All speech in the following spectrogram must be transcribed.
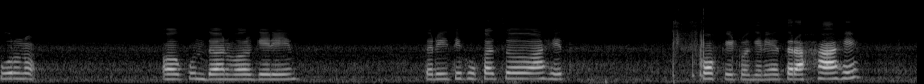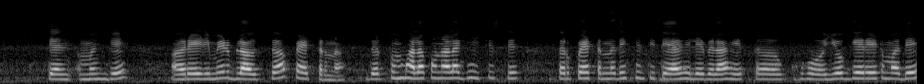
पूर्ण कुंदन वगैरे. तर इथे हुकाचं आहेत. पॉकेट वगैरे. तर हा आहे. त्या म्हणजे रेडीमेड ब्लाऊजचा पॅटर्न जर तुम्हाला कोणाला घ्यायची असते तर पॅटर्न देखील तिथे अवेलेबल आहेत. हो योग्य रेटमध्ये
